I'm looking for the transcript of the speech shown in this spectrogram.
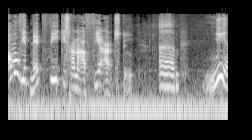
Almal weet net veetjies gaan na 'n veearts toe. Ehm um, nee,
